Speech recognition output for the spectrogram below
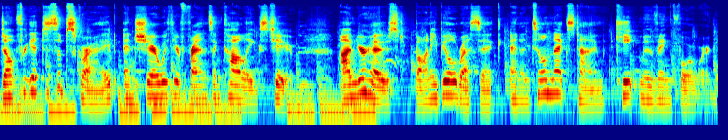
Don't forget to subscribe and share with your friends and colleagues too. I'm your host, Bonnie Buol Ruszczyk, and until next time, keep moving forward.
